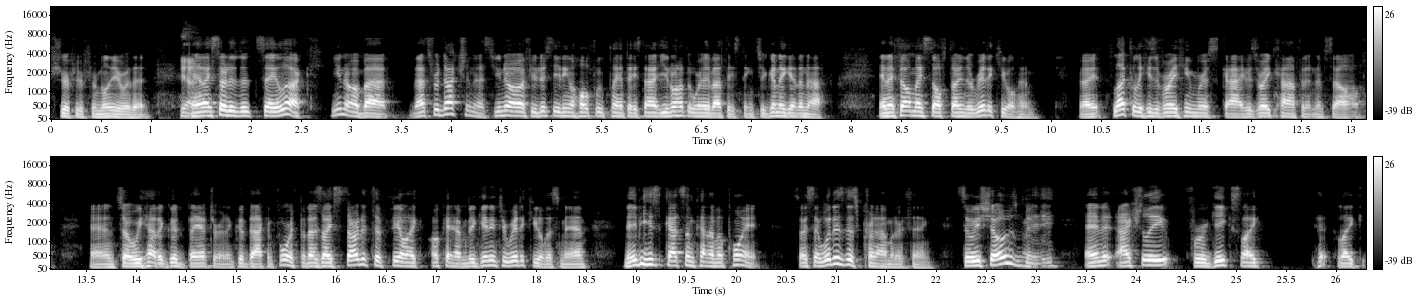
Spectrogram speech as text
sure if you're familiar with it. Yeah. And I started to say, Look, you know about that's reductionist. You know, if you're just eating a whole food plant based diet, you don't have to worry about these things. You're going to get enough. And I felt myself starting to ridicule him right? Luckily, he's a very humorous guy who's very confident in himself. And so we had a good banter and a good back and forth. But as I started to feel like, okay, I'm beginning to ridicule this man, maybe he's got some kind of a point. So I said, what is this Cronometer thing? So he shows me, and it actually, for geeks like like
